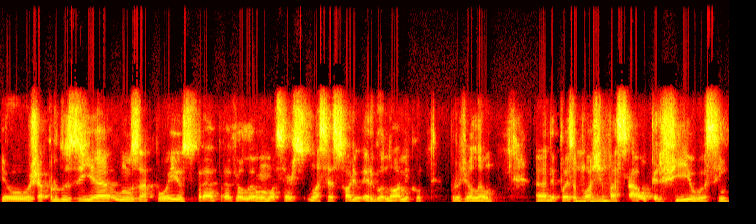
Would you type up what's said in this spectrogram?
eu já produzia uns apoios para violão, um acessório ergonômico para o violão. Uh, depois eu posso te uhum. passar o perfil, assim.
